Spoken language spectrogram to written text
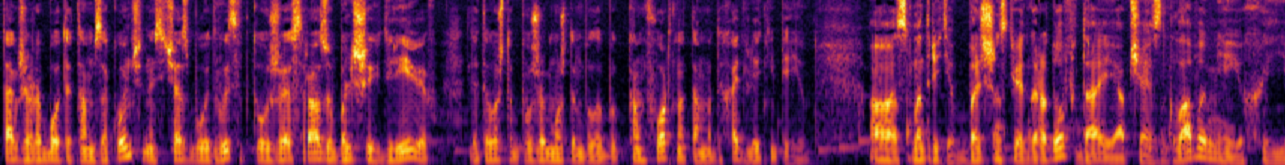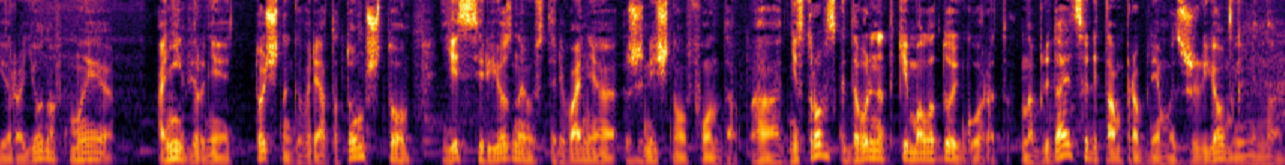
Также работы там закончены. Сейчас будет высадка уже сразу больших деревьев для того, чтобы уже можно было бы комфортно там отдыхать в летний период. А, смотрите, в большинстве городов, да, и общаясь с главами их и районов, мы они, вернее, точно говорят о том, что есть серьезное устаревание жилищного фонда. А Днестровск довольно-таки молодой город. Наблюдается ли там проблемы с жильем именно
